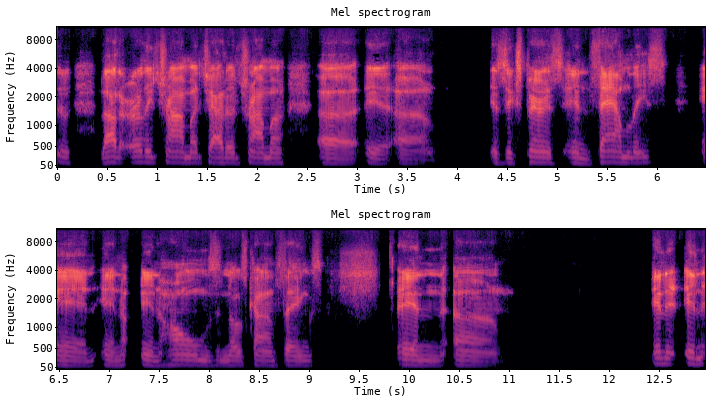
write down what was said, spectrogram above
a lot of early trauma, childhood trauma, uh, uh, is experienced in families and in in homes and those kind of things, and um, and and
